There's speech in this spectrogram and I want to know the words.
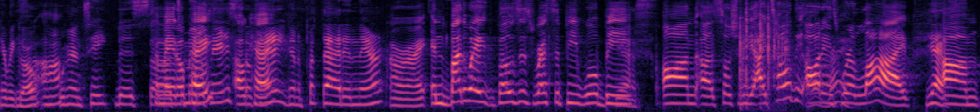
Here we go. uh-huh. We're gonna take this uh, Tomato paste, okay. You're gonna put that in there. All right. And by the way, Boz's recipe will be Yes. on uh, social media. I told the audience right. we're live. Yes. Um,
